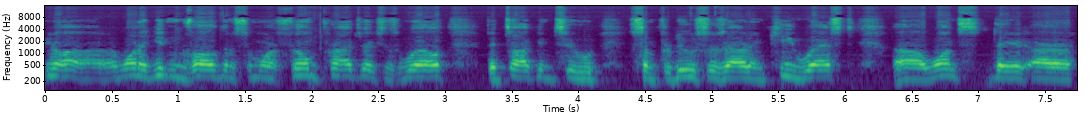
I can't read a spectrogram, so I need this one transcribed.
you know, I, I want to get involved in some more film projects as well. Been talking to some producers out in Key West. Uh, once they are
